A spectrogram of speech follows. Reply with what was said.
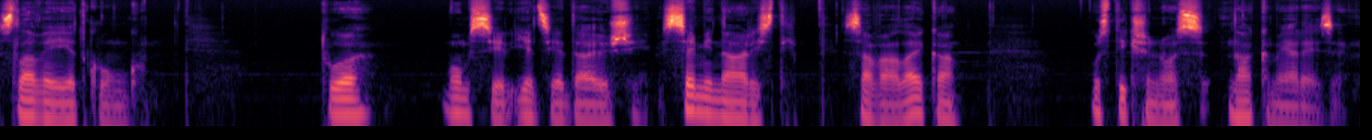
slavējiet kungu. To mums ir iedziedājuši semināristi, savā laikā. Uz tikšanos nākamajā reizē.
